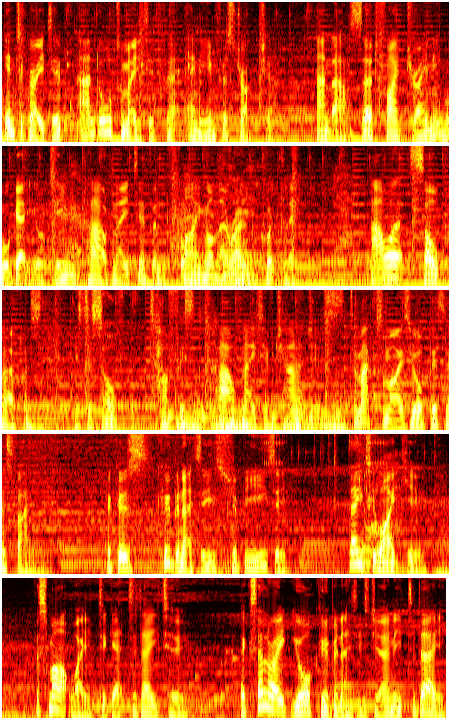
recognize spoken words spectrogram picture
integrated and automated for any infrastructure. And our certified training will get your team cloud native and flying on their own quickly. Our sole purpose is to solve the toughest cloud native challenges to maximize your business value. Because Kubernetes should be easy. D2iQ the smart way to get to day two. Accelerate your Kubernetes journey today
